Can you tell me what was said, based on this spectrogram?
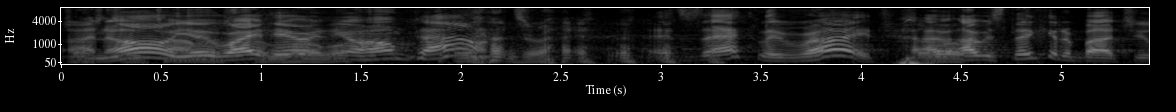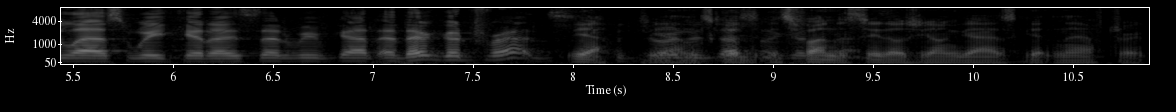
Justin I know, Thomas you're right here Louisville. in your hometown. That's right. exactly right. I, I, was thinking about you last week, and I said, we've got, uh, they're good friends. Yeah, yeah it's, good. it's good fun friends. to see those young guys getting after it.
